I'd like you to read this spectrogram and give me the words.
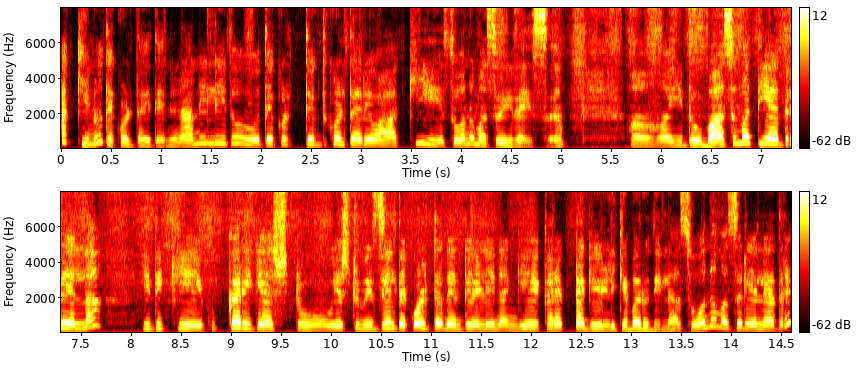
ಅಕ್ಕಿನೂ ತಗೊಳ್ತಾ ಇದ್ದೇನೆ. ನಾನಿಲ್ಲಿ ಇದು ತೆಗೊಳ್, ತೆಗೆದುಕೊಳ್ತಾ ಇರುವ ಅಕ್ಕಿ ಸೋನ ಮಸೂರಿ ರೈಸ್ ಇದು ಬಾಸುಮತಿ ಆದರೆ ಎಲ್ಲ ಇದಕ್ಕೆ ಕುಕ್ಕರಿಗೆ ಅಷ್ಟು, ಎಷ್ಟು ವಿಸಿಲ್ ತಗೊಳ್ತದೆ ಅಂತ ಹೇಳಿ ನನಗೆ ಕರೆಕ್ಟಾಗಿ ಹೇಳಲಿಕ್ಕೆ ಬರುವುದಿಲ್ಲ ಸೋನ ಮಸೂರಿಯಲ್ಲಿ ಆದರೆ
